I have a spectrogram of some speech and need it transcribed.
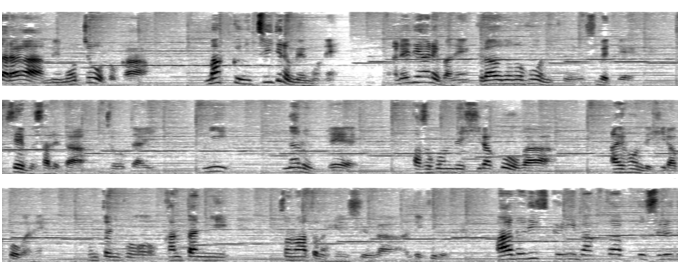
たらメモ帳とか、Mac についてるメモね、あれであればね、クラウドの方にこう全てセーブされた状態になるんで、パソコンで開こうが、iPhone で開こうがね、本当にこう、簡単にその後の編集ができる、ハードディスクにバックアップする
